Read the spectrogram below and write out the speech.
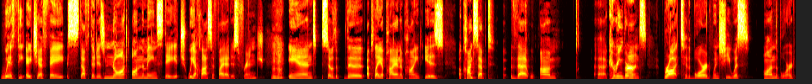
with the HFA stuff that is not on the main stage, we classify it as Fringe. Mm-hmm. And so the the a play, a pie, and a pint is a concept that um, uh, Kareen Burns brought to the board when she was on the board.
